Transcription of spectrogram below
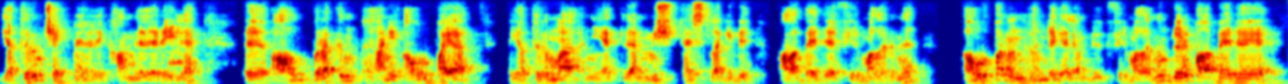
yatırım çekmelik hamleleriyle e, al, bırakın hani Avrupa'ya yatırıma niyetlenmiş Tesla gibi ABD firmalarını Avrupa'nın önde gelen büyük firmalarının dönüp ABD'ye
